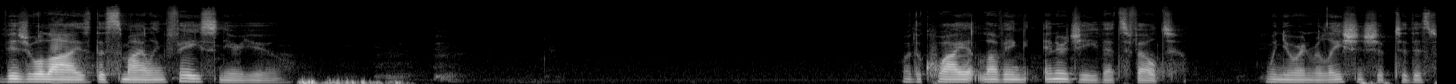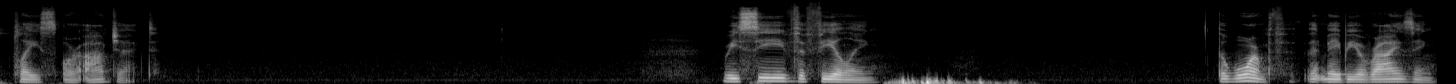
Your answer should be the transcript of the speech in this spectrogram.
Visualize the smiling face near you. Or the quiet, loving energy that's felt when you're in relationship to this place or object. Receive the feeling, the warmth that may be arising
